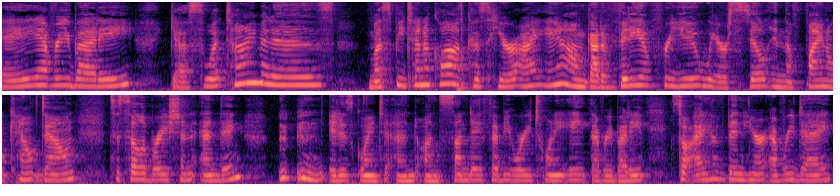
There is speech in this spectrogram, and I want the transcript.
Hey everybody, guess what time it is? Must be 10 o'clock because here I am. Got a video for you. We are still in the final countdown to Saleabration ending. It is going to end on Sunday, February 28th, everybody. So I have been here every day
